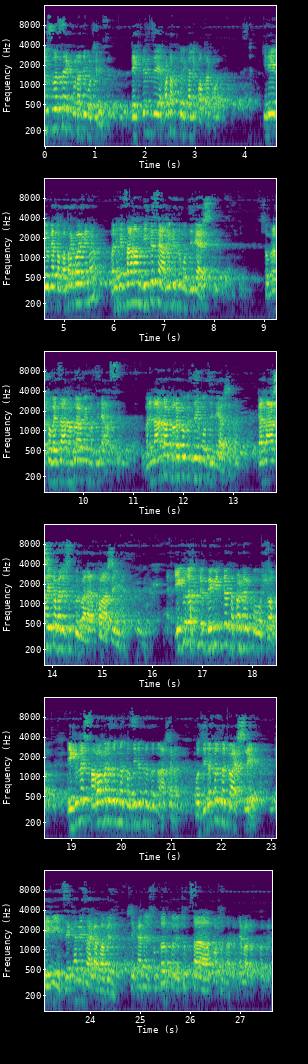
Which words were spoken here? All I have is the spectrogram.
কিছু আছে, এক কোনাদি বসে রয়েছে। দেখবেন যে হঠাৎ করে খালি কথা কয়। কিন্তু এই লোক এত কথা কয় কেন? মানে হে জানান দিতেছে, আমি কিন্তু মসজিদে আসছি। তোমরা সবাই জানো যে আমি মসজিদে আসি মানে না তো আপনারা কবেন যে মসজিদে আসে না। কারণ আসেই তো খালি শুক্রবার, আর তো আসেই না। এগুলো হলো বিভিন্ন ধরনের কৌশল। এগুলো স্বভাবের জন্য, ফজিলতের জন্য আসে না। ফজিলতের জন্য আসলে তিনি যেখানে জায়গা পাবেন, সেখানে সুন্দর করে চুপচাপ বসে যাবেন এবাদত করবেন।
